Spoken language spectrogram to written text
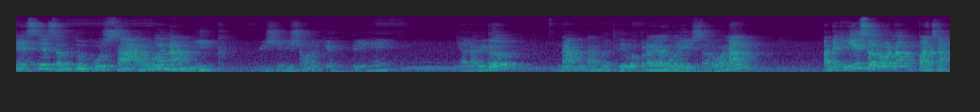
ऐसे शब्दों को सार्वनामिक विशेषण कहते हैं ખ્યાલ આવી ગયો નામના બદલે વપરાયા હોય એ સર્વનામ અને એ સર્વનામ પાછા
